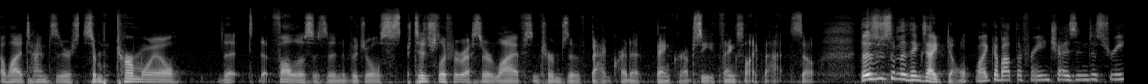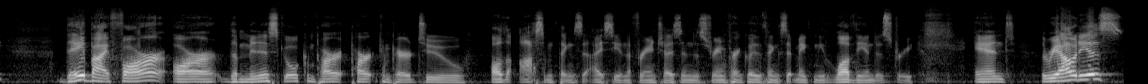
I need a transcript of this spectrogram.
a lot of times there's some turmoil that, that follows as individuals potentially for the rest of their lives in terms of bad credit, bankruptcy, things like that. So those are some of the things I don't like about the franchise industry they by far are the minuscule part compared to all the awesome things that I see in the franchise industry, and frankly, the things that make me love the industry. And the reality is,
